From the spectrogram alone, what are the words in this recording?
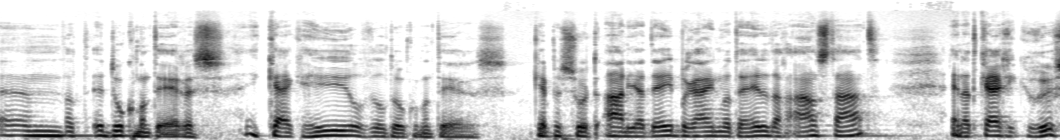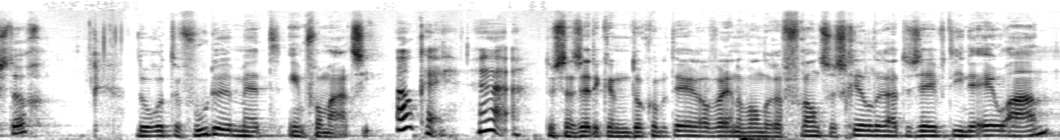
Ehm, wat, eh, documentaires. Ik kijk heel veel documentaires. Ik heb een soort ADHD-brein wat de hele dag aanstaat. En dat krijg ik rustig door het te voeden met informatie. Oké, ja. Dus dan zet ik een documentaire over een of andere Franse schilder uit de 17e eeuw aan.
